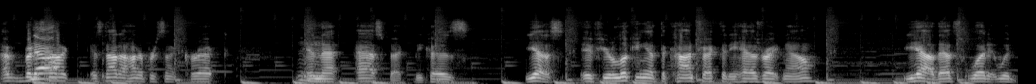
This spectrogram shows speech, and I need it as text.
uh, but now, it's not. It's not 100 percent correct mm-hmm. in that aspect because yes, if you're looking at the contract that he has right now, yeah, that's what it would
